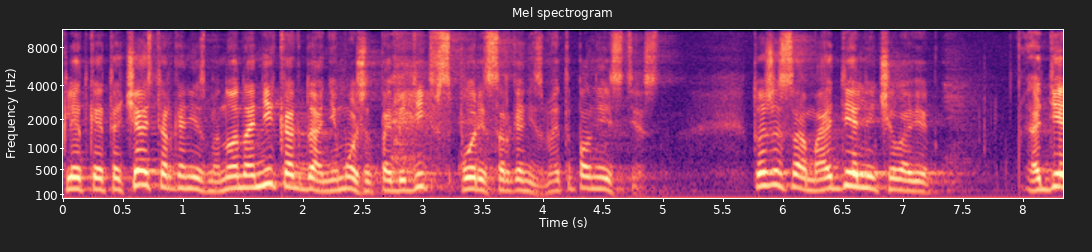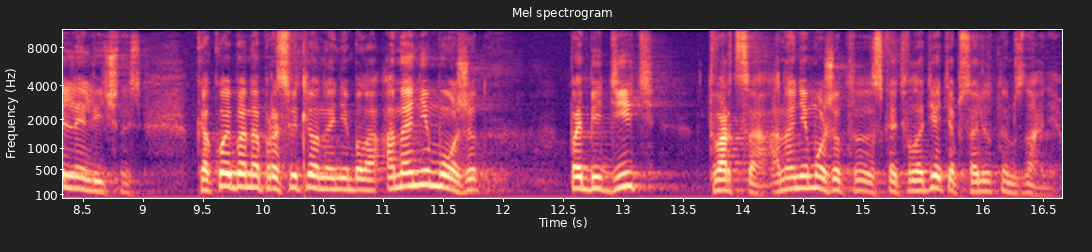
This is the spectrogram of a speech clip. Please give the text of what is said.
Клетка – это часть организма, но она никогда не может победить в споре с организмом. Это вполне естественно. То же самое, отдельный человек, отдельная личность, какой бы она просветленная ни была, она не может победить Творца, она не может, так сказать, владеть абсолютным знанием.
